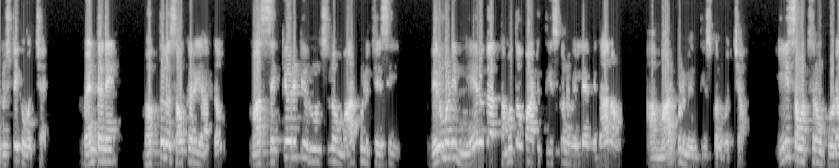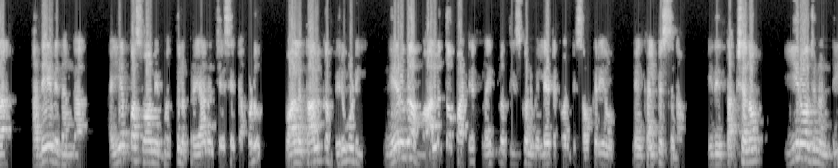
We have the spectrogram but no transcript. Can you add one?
దృష్టికి వచ్చాయి. వెంటనే భక్తుల సౌకర్యార్థం మా సెక్యూరిటీ రూల్స్లో మార్పులు చేసి విరుముడి నేరుగా తమతో పాటు తీసుకుని వెళ్ళే విధానం ఆ మార్పులు మేము తీసుకొని వచ్చాం. ఈ సంవత్సరం కూడా అదే విధంగా అయ్యప్ప స్వామి భక్తులు ప్రయాణం చేసేటప్పుడు వాళ్ళ తాలూకా విరుముడి నేరుగా వాళ్ళతో పాటే ఫ్లైట్లో తీసుకొని వెళ్ళేటటువంటి సౌకర్యం మేము కల్పిస్తున్నాం. ఇది తక్షణం ఈ రోజు నుండి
